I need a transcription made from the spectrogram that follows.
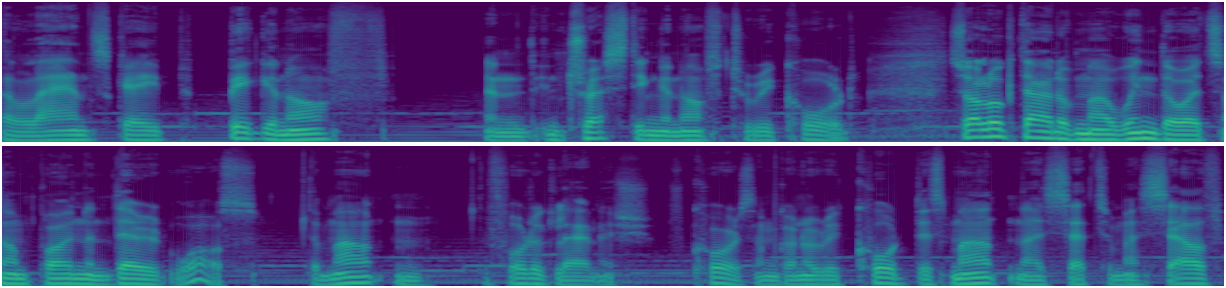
a landscape big enough and interesting enough to record. So I looked out of my window at some point, and there it was, the mountain the Vorderglärnisch. Of course, I'm going to record this mountain, I said to myself,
